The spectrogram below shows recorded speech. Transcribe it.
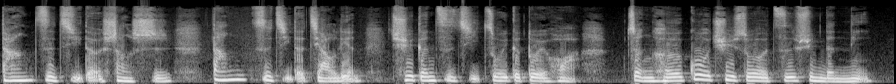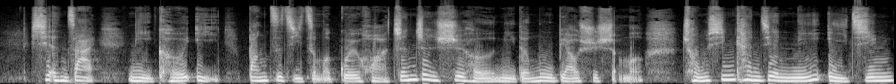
当自己的上司，当自己的教练，去跟自己做一个对话，整合过去所有资讯的你。现在你可以帮自己怎么规划？真正适合你的目标是什么？重新看见你已经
